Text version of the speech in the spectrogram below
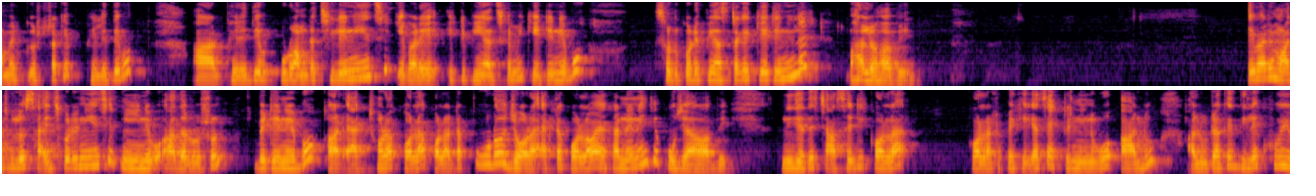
আমের কোষটাকে ফেলে দেব। আর ফেলে দিয়ে পুরো আমটা ছিলে নিয়েছি। এবারে একটি পেঁয়াজকে আমি কেটে নেব। সরু করে পেঁয়াজটাকে কেটে নিলে ভালো হবে। এবারে মাছগুলো সাইজ করে নিয়েছি। নিয়ে নেব আদা, রসুন। বেটে নেব আর এক ছোঁড়া কলা, কলাটা পুরো জড়া। একটা কলাও এখানে নেই যে পূজা হবে। নিজেদের চাষেরই কলা কলাটা পেকে গেছে, একটা নিয়ে নেব আলু। আলুটাকে দিলে খুবই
